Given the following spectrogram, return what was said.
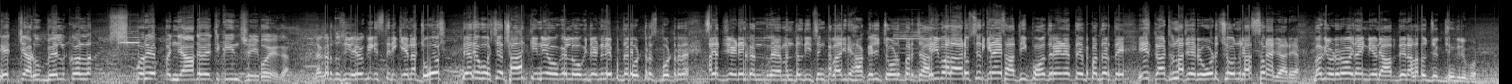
ਇਹ ਝਾੜੂ ਬਿਲਕੁਲ ਪੂਰੇ ਪੰਜਾਬ ਦੇ ਵਿੱਚ ਕੀਨ ਸਵੀਪ ਹੋਏਗਾ। ਨਗਰ, ਤੁਸੀਂ ਵੇਖੋ ਕਿ ਇਸ ਤਰੀਕੇ ਨਾਲ ਜੋਸ਼ ਤੇ ਹੋਸ਼ ਉਤਸ਼ਾਹ ਕਿੰਨੇ ਹੋ ਗਏ ਲੋਕ ਜਿਹੜੇ ਨੇ ਵੋਟਰ ਸਪੋਰਟਰ ਜਿਹੜੇ ਕੰ- ਮੰਦਲਦੀਪ ਸਿੰਘ ਕਲਾਜੀ ਹੱਕ 'ਚ ਚੋਣ ਪ੍ਰਚਾਰ। ਵਾਲਾ ਆ ਉਸ ਤਰੀਕੇ ਨਾਲ ਸਾਥੀ ਪਹੁੰਚ ਰਹੇ ਨੇ ਤੇ ਪੱਧਰ ਤੇ ਇਸ ਇਕੱਠ ਨੂੰ ਅੱਜ ਰੋਡ ਸ਼ੋਅ ਨੂੰ ਦੱਸਿਆ ਜਾ ਰਿਹਾ। ਬਾਕੀ ਜੁੜੇ ਰਹੋ ਇੰਡੀਅਨ ਪੰਜਾਬ ਦੇ ਨਾਲ ਤੋਂ ਜਗਜਿੰਦ ਰਿਪੋਰਟ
